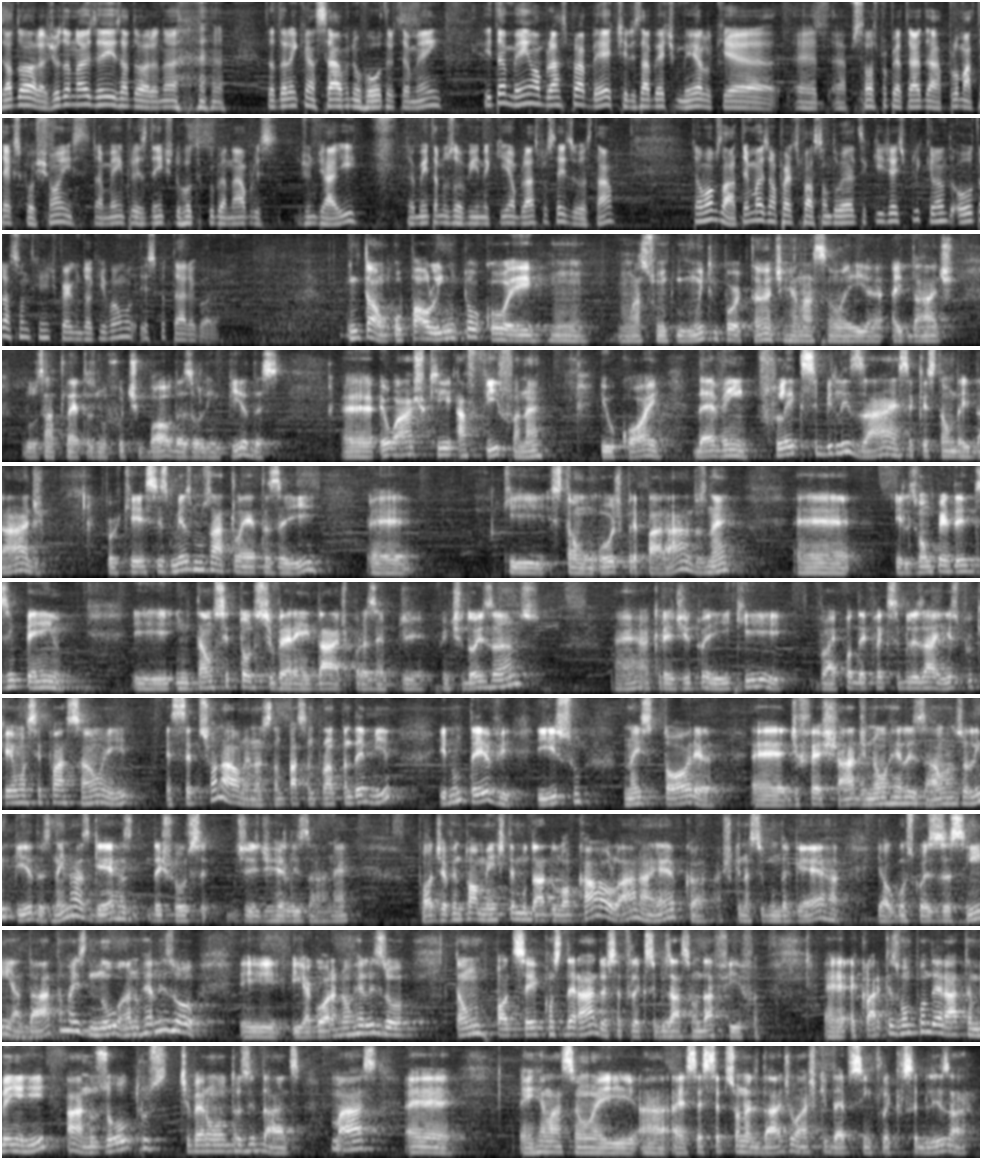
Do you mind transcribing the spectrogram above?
Isadora, ajuda nós aí, Isadora. Né? Isadora é incansável no Rotor também. E também um abraço para a Beth, Elizabeth Melo, que é, é, é sócia proprietária da Plomatex Colchões, também presidente do Rotor Clube Anápolis Jundiaí. Também está nos ouvindo aqui. Um abraço para vocês duas, tá? Então vamos lá, tem mais uma participação do Edson aqui já explicando outro assunto que a gente perguntou aqui. Vamos escutar agora. Então, o Paulinho tocou aí um, um assunto muito importante em relação aí à, à idade dos atletas no futebol, das Olimpíadas, é, eu acho que a FIFA, né, e o COI devem flexibilizar essa questão da idade, porque esses mesmos atletas aí é, que estão hoje preparados, né, é, eles vão perder desempenho. E então, se todos tiverem a idade, por exemplo, de 22 anos, né, acredito aí que vai poder flexibilizar isso porque é uma situação aí excepcional, né? Nós estamos passando por uma pandemia e não teve isso na história é, de fechar, de não realizar umas Olimpíadas, nem nas guerras deixou de, de realizar, né? Pode eventualmente ter mudado o local lá na época, acho que na Segunda Guerra e algumas coisas assim, a data, mas no ano realizou e, e agora não realizou. Então pode ser considerado essa flexibilização da FIFA. É, é, claro que eles vão ponderar também aí, ah, nos outros tiveram outras idades, mas é, em relação aí a, a, essa excepcionalidade, eu acho que deve sim flexibilizar.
